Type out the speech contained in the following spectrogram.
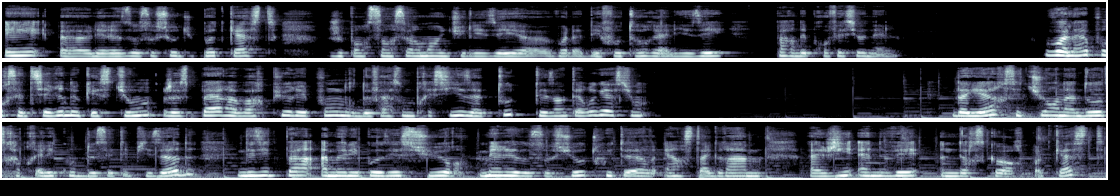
et euh, les réseaux sociaux du podcast, je pense sincèrement utiliser euh, voilà des photos réalisées par des professionnels. Voilà pour cette série de questions, j'espère avoir pu répondre de façon précise à toutes tes interrogations. D'ailleurs, si tu en as d'autres après l'écoute de cet épisode, n'hésite pas à me les poser sur mes réseaux sociaux, Twitter et Instagram à jnv underscore podcast.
